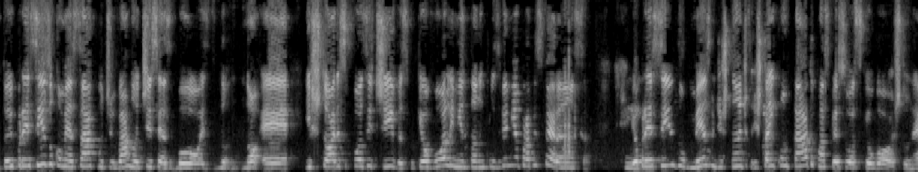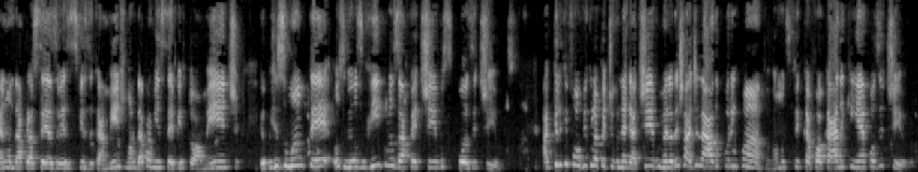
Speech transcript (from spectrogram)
Então, eu preciso começar a cultivar notícias boas, no, no, é, histórias positivas, porque eu vou alimentando, inclusive, a minha própria esperança. Sim. Eu preciso, mesmo distante, estar em contato com as pessoas que eu gosto, né? Não dá para ser, às vezes, fisicamente, mas dá para mim ser virtualmente. Eu preciso manter os meus vínculos afetivos positivos. Aquilo que for vínculo afetivo negativo, melhor deixar de lado por enquanto. Vamos ficar focado em quem é positivo.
